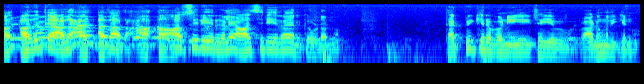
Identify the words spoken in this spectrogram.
அ- அதுக்கு அதான் ஆசிரியர்களை ஆசிரியராக இருக்க விடணும். கற்பிக்கிற பணியை செய்ய அனுமதிக்கணும்.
